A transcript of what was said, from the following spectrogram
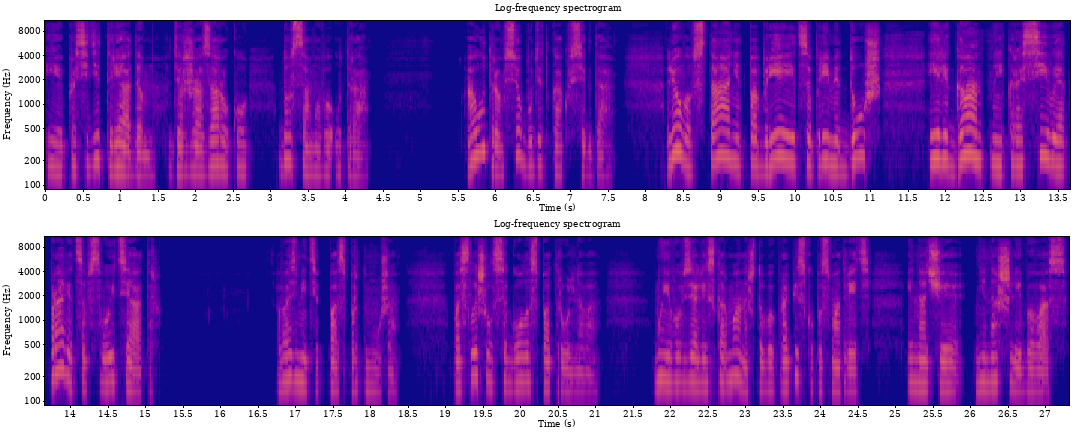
и просидит рядом, держа за руку до самого утра. А утром все будет как всегда. Лева встанет, побреется, примет душ и элегантный, красивый отправится в свой театр. «Возьмите паспорт мужа», — послышался голос патрульного. «Мы его взяли из кармана, чтобы прописку посмотреть, иначе не нашли бы вас.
